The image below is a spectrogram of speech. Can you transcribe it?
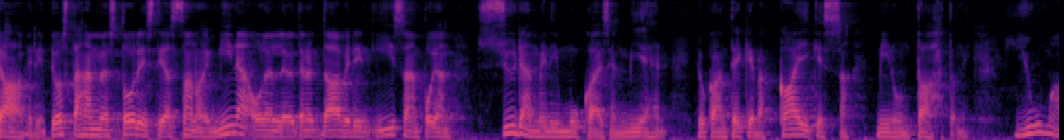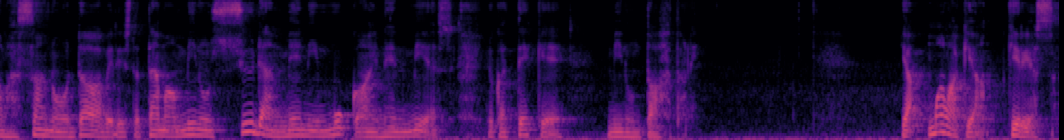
Daavidin, josta hän myös todisti ja sanoi, minä olen löytänyt Daavidin Iisain pojan sydämeni mukaisen miehen, joka on tekevä kaikessa minun tahtoni. Jumala sanoo Daavidista, tämä on minun sydämeni mukainen mies, joka tekee minun tahtoni. Ja Malakian kirjassa,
